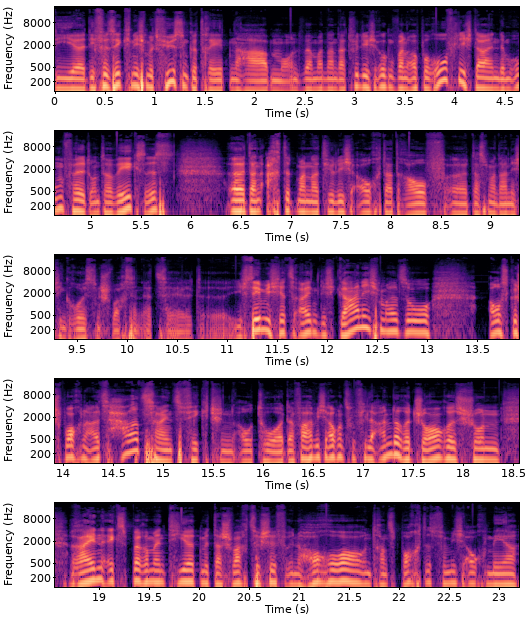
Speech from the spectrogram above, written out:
die äh, die Physik nicht mit Füßen getreten haben. Und wenn man dann natürlich irgendwann auch beruflich da in dem Umfeld unterwegs ist, äh, dann achtet man natürlich auch darauf, äh, dass man da nicht den größten Schwachsinn erzählt. Äh, ich sehe mich jetzt eigentlich gar nicht mal so ausgesprochen als Hard Science Fiction Autor. Dafür habe ich auch in zu viele andere Genres schon rein experimentiert mit das schwarze Schiff in Horror und Transport ist für mich auch mehr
